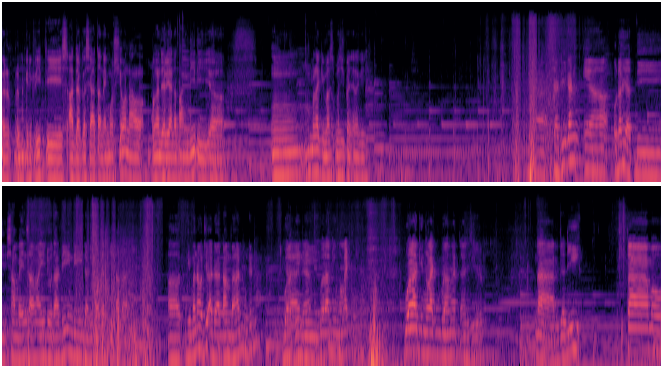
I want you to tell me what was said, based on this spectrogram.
Ber- berpikir kritis, ada kesehatan emosional, pengendalian tentang diri. Ya, hmm, apa lagi mas? Masih banyak lagi. Ya, jadi kan ya udah ya disampaikan sama Ido tadi inti dari podcast kita tadi. Eh, gimana Oji? Ada tambahan mungkin? Buat ada. ini? gue lagi nge-lag nih gue lagi nge-lag banget anjir nah jadi kita mau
